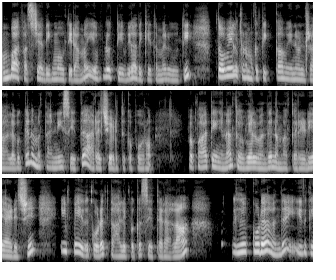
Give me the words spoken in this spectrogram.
ரொம்ப ஃபஸ்ட்டு அதிகமாக ஊற்றிடாமல் எவ்வளோ தேவையோ அதுக்கேற்ற மாதிரி ஊற்றி துவையலுக்கு நமக்கு திக்காக வேணுன்ற அளவுக்கு நம்ம தண்ணி சேர்த்து அரை அரைச்சி எடுத்துக்க போகிறோம் இப்போ பார்த்தீங்கன்னா துவையல் வந்து நமக்கு ரெடி ஆகிடுச்சு இப்போ இது கூட தாளிப்புக்கு சேர்த்துடலாம். இது கூட வந்து இதுக்கு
